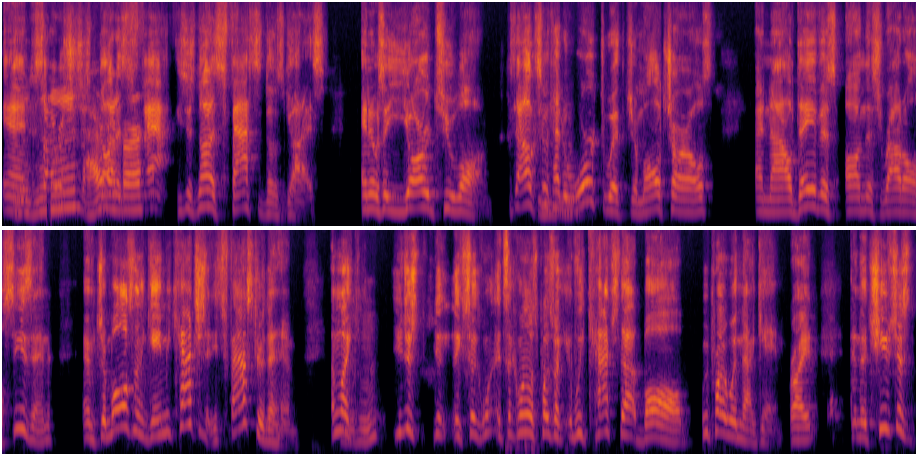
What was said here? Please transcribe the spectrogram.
And mm-hmm. Cyrus is just I not remember. as fast. He's just not as fast as those guys. And it was a yard too long because Alex Smith mm-hmm. had worked with Jamaal Charles and Knile Davis on this route all season. And if Jamaal's in the game, he catches it. He's faster than him. And like mm-hmm. you just it's like it's like one of those plays like if we catch that ball, we probably win that game, right? And the Chiefs just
